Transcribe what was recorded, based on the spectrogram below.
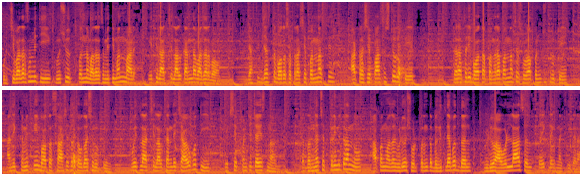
पुढची बाजार समिती कृषी उत्पन्न बाजार समिती मनमाड येथील आजचे लाल कांदा बाजारभाव. जास्तीत जास्त भावता सतराशे पन्नास ते अठराशे पासष्ट रुपये. सरासरी भावता पंधरा पन्नास ते सोळा पंचवीस रुपये आणि कमीत कमी भावता सहाशे ते चौदाशे रुपये. व इथला आजची लाल कांद्याची आवक होती एकशे पंचेचाळीस नग. तर धन्यवाद शेतकरी मित्रांनो आपण माझा व्हिडिओ शेवटपर्यंत बघितल्याबद्दल. व्हिडिओ आवडला असेल तर एक लेख नक्की करा.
